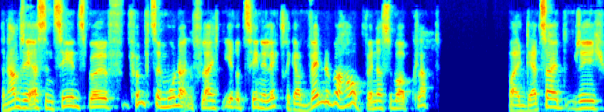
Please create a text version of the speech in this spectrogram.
Dann haben sie erst in 10, 12, 15 Monaten vielleicht ihre 10 Elektriker, wenn überhaupt, wenn das überhaupt klappt. Weil derzeit sehe ich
